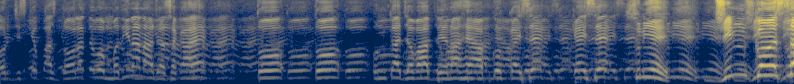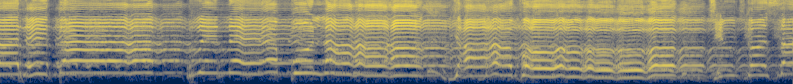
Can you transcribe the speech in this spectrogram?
और जिसके पास दौलत है वो मदीना ना जा सका है। तो तो उनका जवाब देना है आपको कैसे कैसे? सुनिए। जिनको सरकार ने बुलाया वो जिनको सरकार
